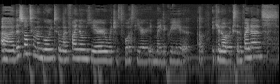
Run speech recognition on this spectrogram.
Uh, this autumn I'm going to my final year, which is fourth year in my degree of economics and finance,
